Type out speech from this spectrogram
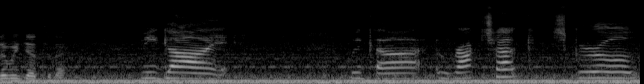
What did we get today? we got we got rock chuck, squirrel,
